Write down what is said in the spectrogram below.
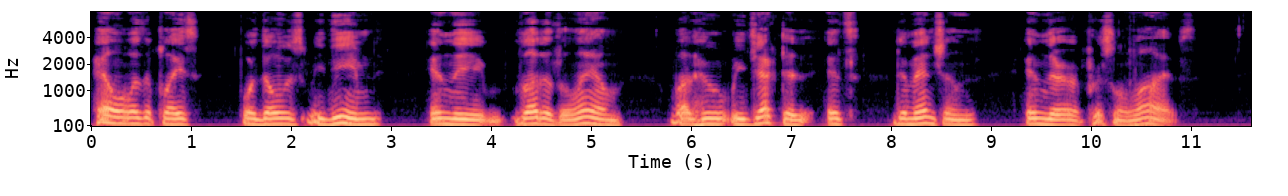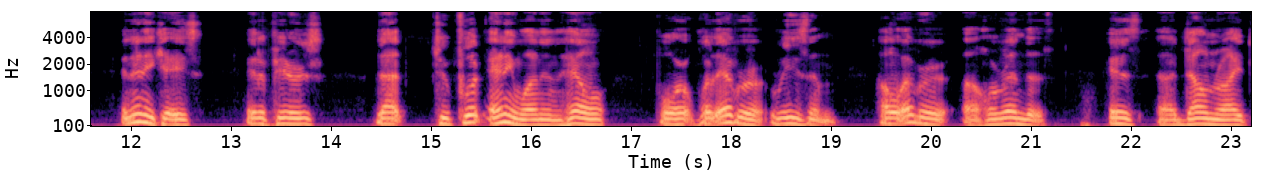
Hell was a place for those redeemed in the blood of the Lamb, but who rejected its dimensions in their personal lives. In any case, it appears that to put anyone in hell for whatever reason, however uh, horrendous, is uh, downright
